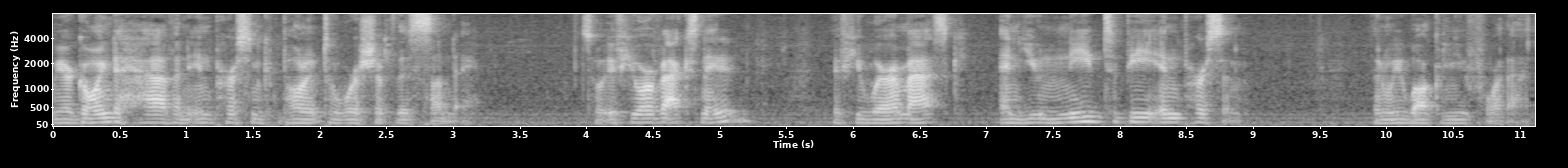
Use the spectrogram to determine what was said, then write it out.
we are going to have an in-person component to worship this Sunday. So if you are vaccinated, if you wear a mask, and you need to be in person, then we welcome you for that.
